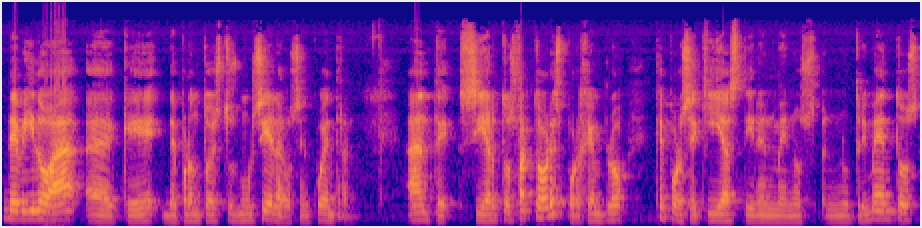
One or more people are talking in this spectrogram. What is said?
debido a eh, que de pronto estos murciélagos se encuentran ante ciertos factores, por ejemplo, que por sequías tienen menos nutrimentos,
